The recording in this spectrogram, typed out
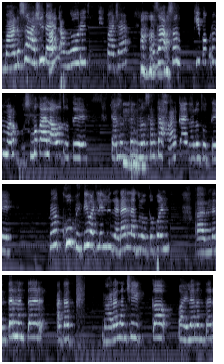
माणसं अशी डायरेक्ट अंगावर येत होती माझ्या. माझा असा मुक्की पकडून मला भस्म काय लावत होते. त्यानंतर न सांगता हार काय घालत होते. मला खूप भीती वाटलेली रडायला लागलो होतो. पण नंतर नंतर आता महाराजांची इतकं पाहिल्यानंतर.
